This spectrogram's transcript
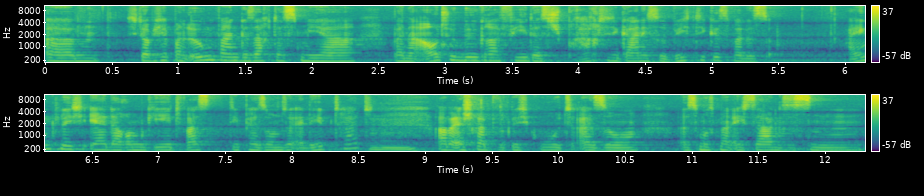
Ähm, ich glaube, ich habe mal irgendwann gesagt, dass mir bei einer Autobiografie das Sprachliche gar nicht so wichtig ist, weil es eigentlich eher darum geht, was die Person so erlebt hat. Aber er schreibt wirklich gut. Also, das muss man echt sagen, es ist ein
